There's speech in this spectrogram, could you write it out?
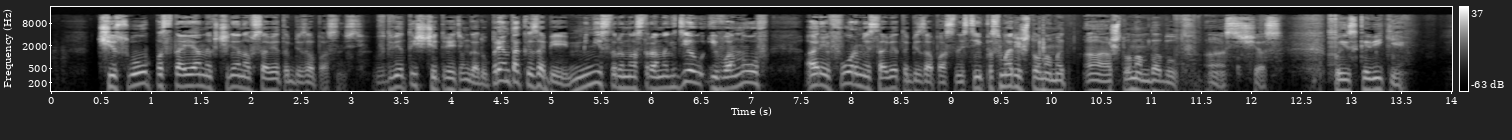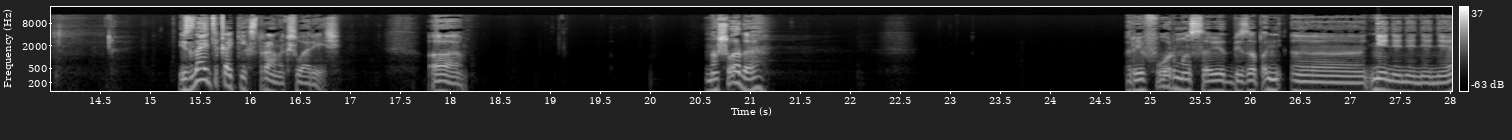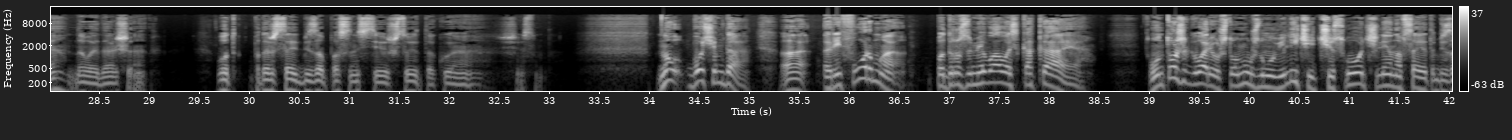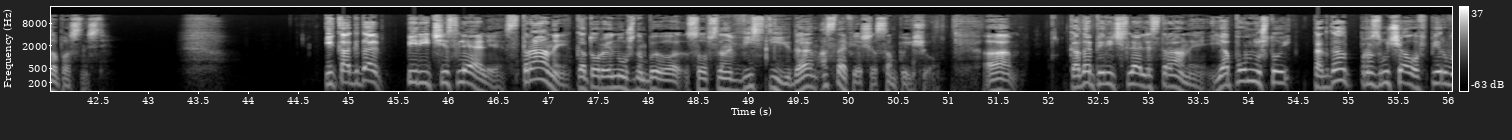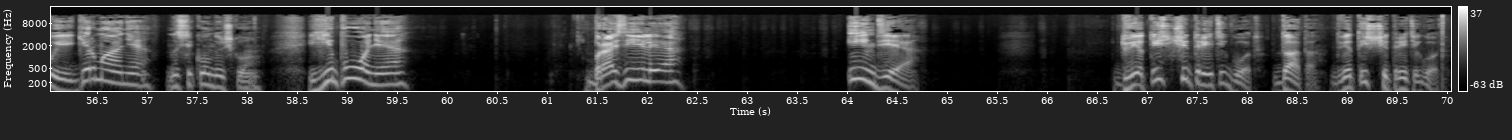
число постоянных членов Совета Безопасности в 2003 году. Прям так и забей. Министр иностранных дел Иванов о реформе Совета Безопасности. И посмотри, что нам, а, что нам дадут а, сейчас поисковики. И знаете, о каких странах шла речь? А, нашла, да? Реформа Совет Безопасности... Не-не-не-не-не, давай дальше. Вот, подожди, Совет Безопасности, что это такое? Сейчас. Ну, в общем, да, реформа подразумевалась какая? Он тоже говорил, что нужно увеличить число членов Совета Безопасности. И когда перечисляли страны, которые нужно было, собственно, ввести, да, оставь, я сейчас сам поищу. Когда перечисляли страны, я помню, что тогда прозвучало впервые Германия, на секундочку, Япония, Бразилия, Индия, 2003 год, дата, 2003 год.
